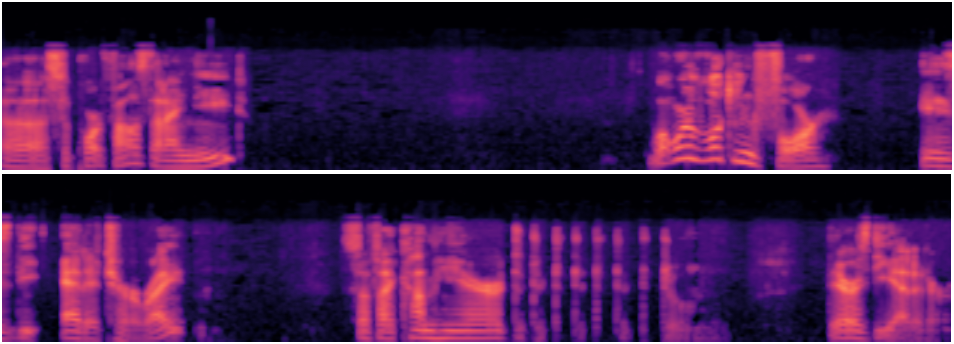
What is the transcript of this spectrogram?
uh, support files that I need. What we're looking for is the editor, right? So if I come here, there's the editor.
